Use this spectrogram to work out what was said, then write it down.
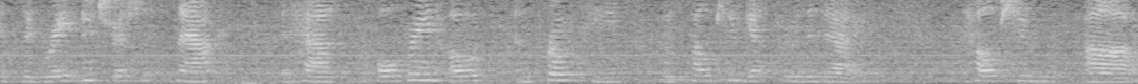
It's a great nutritious snack. It has whole grain oats and protein, which helps you get through the day. Helps you, uh,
